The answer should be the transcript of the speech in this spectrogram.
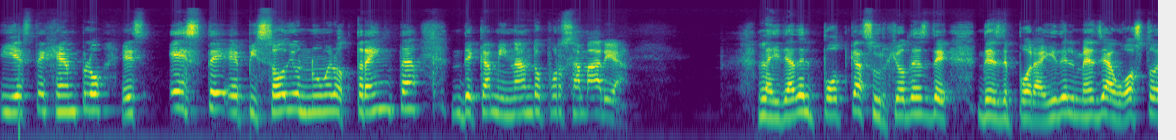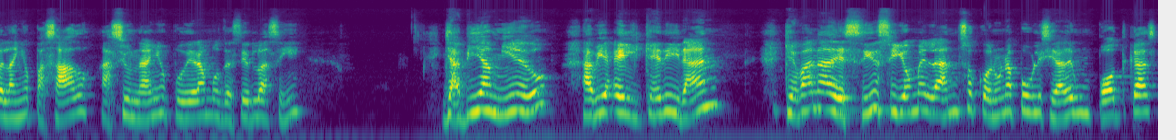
y este ejemplo es este episodio número 30 de Caminando por Samaria. La idea del podcast surgió desde, desde por ahí del mes de agosto del año pasado, hace un año pudiéramos decirlo así. Ya había miedo, había el qué dirán, ¿Qué van a decir si yo me lanzo con una publicidad de un podcast?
